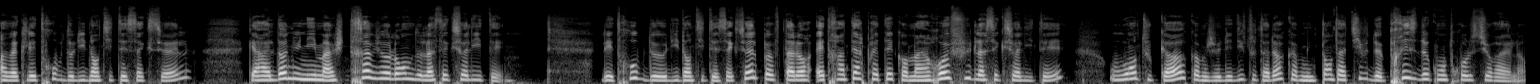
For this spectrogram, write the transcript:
avec les troubles de l'identité sexuelle, car elle donne une image très violente de la sexualité. Les troubles de l'identité sexuelle peuvent alors être interprétés comme un refus de la sexualité, ou en tout cas, comme je l'ai dit tout à l'heure, comme une tentative de prise de contrôle sur elle.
